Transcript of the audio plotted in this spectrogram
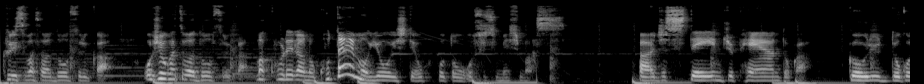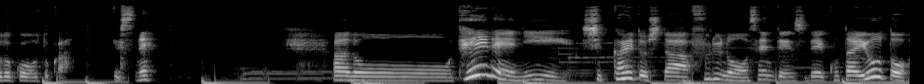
クリスマスはどうするか、お正月はどうするか、まあこれらの答えも用意しておくことをお勧めします。Uh, just stay in Japan とか、go to どこどことかですね。あのー、丁寧にしっかりとしたフルのセンテンスで答えようと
